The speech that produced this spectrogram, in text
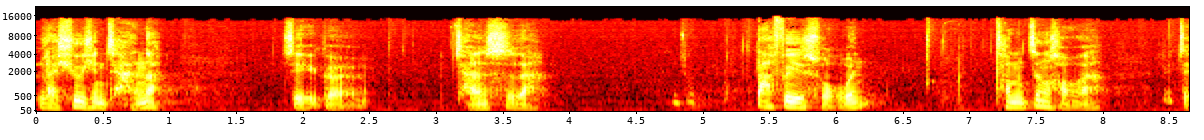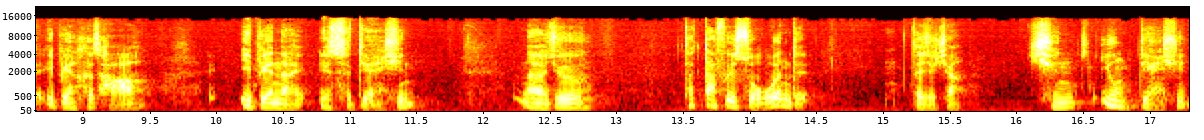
来修行禅呢？”这个禅师啊。就答非所问，他们正好啊，在一边喝茶，一边呢也吃点心，那就他答非所问的，他就讲，请用点心。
